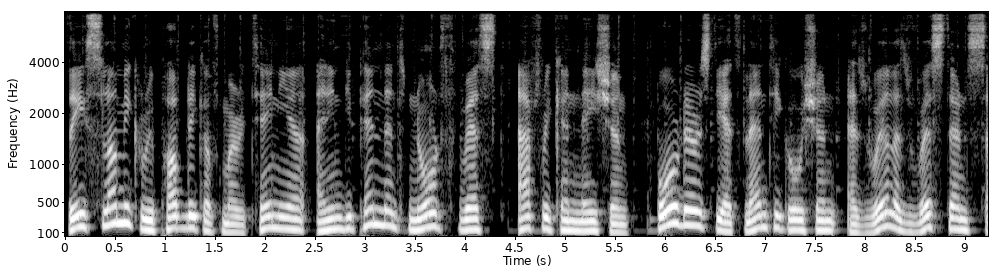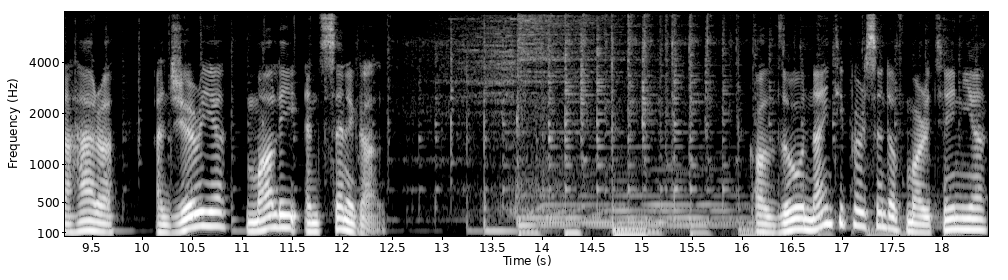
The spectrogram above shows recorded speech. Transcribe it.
The Islamic Republic of Mauritania, an independent northwest African nation, borders the Atlantic Ocean as well as Western Sahara, Algeria, Mali, and Senegal. Although 90% of Mauritania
